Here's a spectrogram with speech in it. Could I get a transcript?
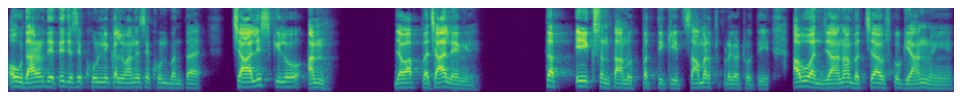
और उदाहरण देते जैसे खून निकलवाने से खून बनता है। चालीस किलो अन्न जब आप पचा लेंगे, तब एक संतान उत्पत्ति की सामर्थ्य प्रकट होती है। अब वो अनजाना बच्चा, उसको ज्ञान नहीं है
